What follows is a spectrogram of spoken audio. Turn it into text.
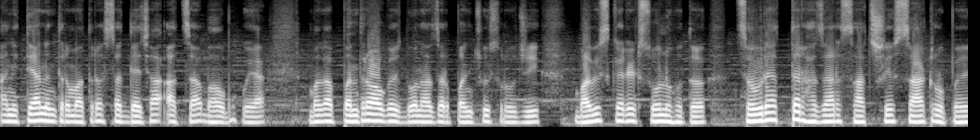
आणि त्यानंतर मात्र सध्याचा आजचा भाव बघूया. बघा पंधरा ऑगस्ट दोन हजार पंचवीस रोजी बावीस कॅरेट सोनं होतं. चौऱ्याहत्तर हजार सातशे साठ रुपये.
